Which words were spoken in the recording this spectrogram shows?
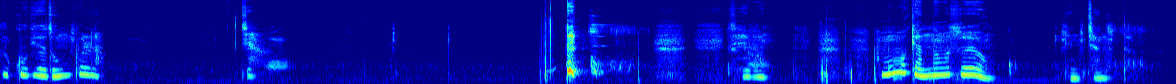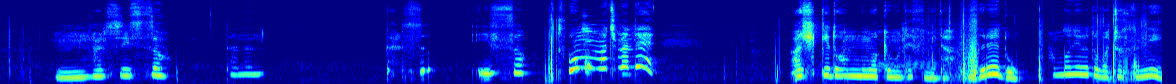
물고기가 너무 빨라. 자. 세 번. 한 번밖에 안 남았어요. 괜찮다. 음, 할 수 있어. 나는 할 수 있어. 두 번만 맞추면 돼. 아쉽게도 한 번밖에 못했습니다. 그래도 한 번이라도 맞췄으니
